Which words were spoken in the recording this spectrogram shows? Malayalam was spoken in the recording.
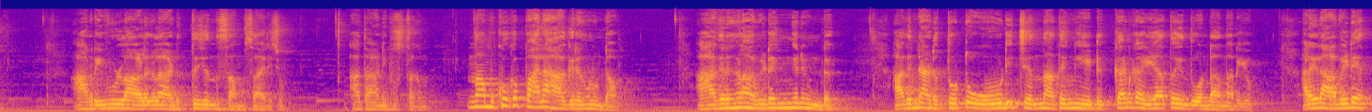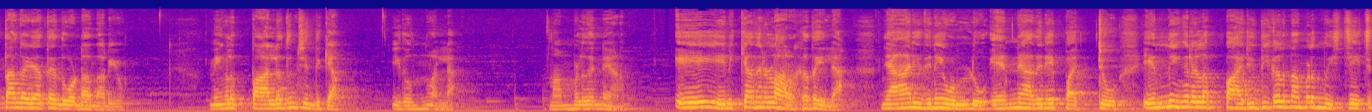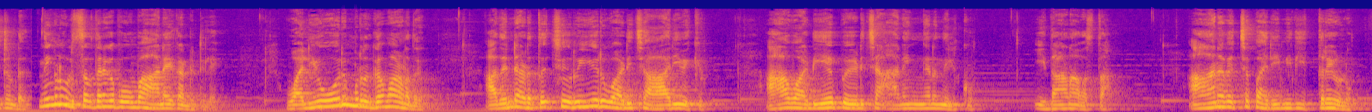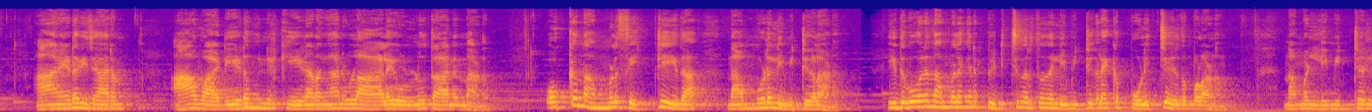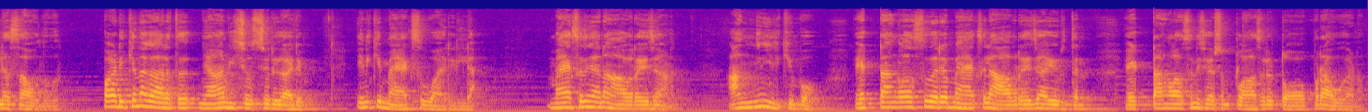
അറിവുള്ള ആളുകളെ അടുത്ത് ചെന്ന് സംസാരിച്ചു. അതാണ് ഈ പുസ്തകം. നമുക്കൊക്കെ പല ആഗ്രഹങ്ങളുണ്ടാവും. ആഗ്രഹങ്ങൾ അവിടെ എങ്ങനെയുണ്ട് അതിന്റെ അടുത്തോട്ട് ഓടിച്ചെന്ന് അതെങ്ങ് എടുക്കാൻ കഴിയാത്തത് എന്തുകൊണ്ടാണെന്നറിയോ? അല്ലെങ്കിൽ അവിടെ എത്താൻ കഴിയാത്ത എന്തുകൊണ്ടാണെന്നറിയോ? നിങ്ങൾ പലതും ചിന്തിക്കാം. ഇതൊന്നുമല്ല. നമ്മൾ തന്നെയാണ്. ഏയ് എനിക്കതിനുള്ള അർഹതയില്ല. ഞാൻ ഇതിനെ ഉള്ളൂ. എന്നെ അതിനെ പറ്റൂ എന്നിങ്ങനെയുള്ള പരിധികൾ നമ്മൾ നിശ്ചയിച്ചിട്ടുണ്ട്. നിങ്ങൾ ഉത്സവത്തിനൊക്കെ പോകുമ്പോൾ ആനയെ കണ്ടിട്ടില്ലേ? വലിയൊരു മൃഗമാണത്. അതിന്റെ അടുത്ത് ചെറിയൊരു വടി ചാരി വെക്കും. ആ വടിയെ പേടിച്ച് ആന ഇങ്ങനെ നിൽക്കും. ഇതാണ് അവസ്ഥ. ആന വെച്ച പരിമിതി ഇത്രയേ ഉള്ളൂ. ആനയുടെ വിചാരം ആ വടിയുടെ മുന്നിൽ കീഴടങ്ങാനുള്ള ആളെ ഉള്ളൂ താനെന്നാണ്. ഒക്കെ നമ്മൾ സെറ്റ് ചെയ്ത നമ്മുടെ ലിമിറ്റുകളാണ്. ഇതുപോലെ നമ്മളിങ്ങനെ പിടിച്ചു നിർത്തുന്ന ലിമിറ്റുകളെയൊക്കെ പൊളിച്ചെഴുതുമ്പോഴാണ് നമ്മൾ ലിമിറ്റഡ്ലെസ് ആവുന്നത്. പഠിക്കുന്ന കാലത്ത് ഞാൻ വിശ്വസിച്ചൊരു കാര്യം എനിക്ക് മാത്സ് വരില്ല. മാത്സിൽ ഞാൻ ആവറേജാണ് അങ്ങനെ ഇരിക്കുമ്പോൾ എട്ടാം ക്ലാസ് വരെ മാത്സിൽ ആവറേജ് ആയ ഒരുത്തൻ എട്ടാം ക്ലാസ്സിന് ശേഷം ക്ലാസ്സിൽ ടോപ്പർ ആവുകയാണ്.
